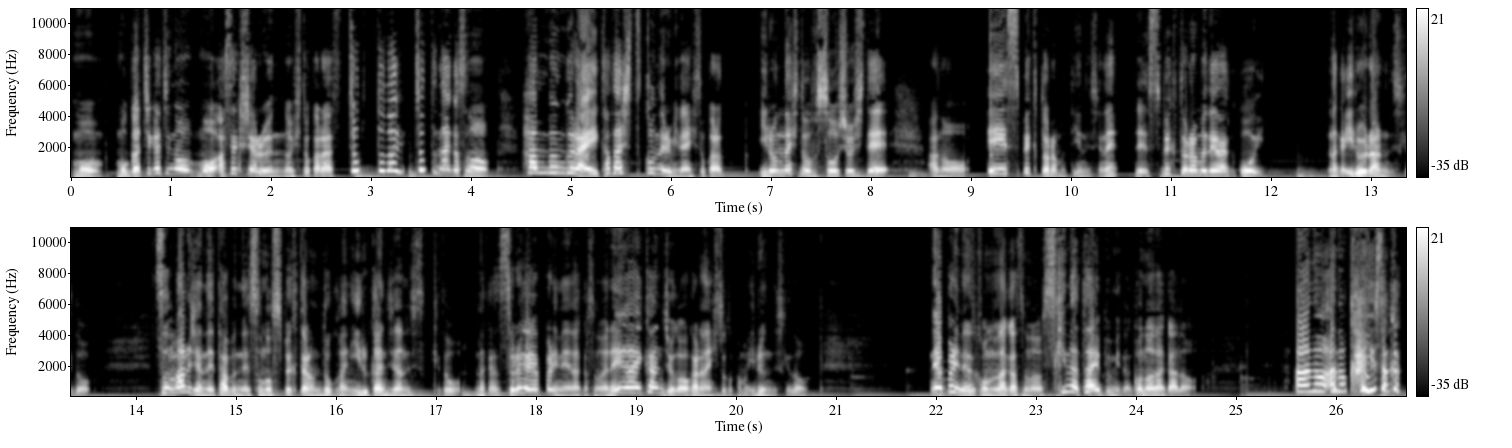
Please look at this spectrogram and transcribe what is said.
もう、もうガチガチの、もうアセクシャルの人から、ちょっとだけ、ちょっとなんかその、半分ぐらい片足突っ込んでるみたいな人から、いろんな人を総称して、あの、A スペクトラムって言うんですよね。で、スペクトラムでなんかこう、なんかいろいろあるんですけど、そのマルちゃんね、多分ね、そのスペクトラのどこかにいる感じなんですけど、なんかそれがやっぱりね、なんかその恋愛感情がわからない人とかもいるんですけど、やっぱりね、このなんかその好きなタイプみたいな、このなんかあの、あの、あの、かゆさんかっこ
